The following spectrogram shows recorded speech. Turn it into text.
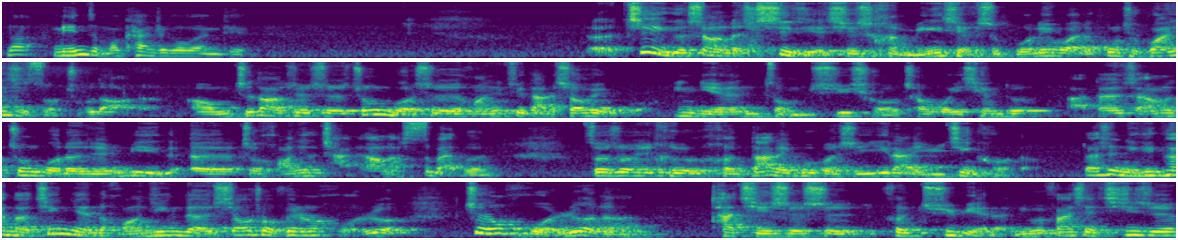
那您怎么看这个问题？呃，这个上的细节其实很明显是国内外的供求关系所主导的啊。我们知道，就是中国是黄金最大的消费国，一年总需求超过一千吨啊。但是咱们中国的人民币的呃这个黄金的产量呢四百吨，所以说很很大的一部分是依赖于进口的。但是你可以看到，今年的黄金的销售非常火热，这种火热呢。它其实是分区别的，你会发现，其实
